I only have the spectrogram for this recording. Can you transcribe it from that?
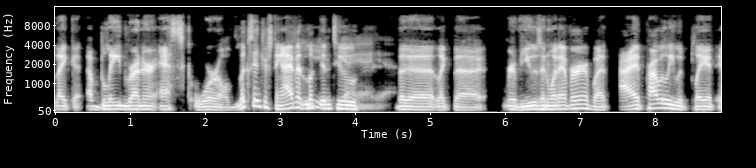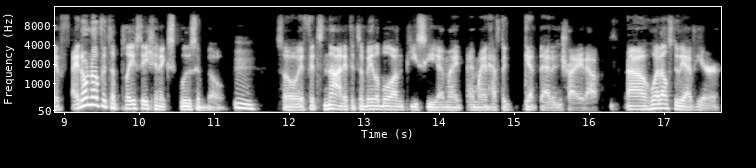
like a Blade Runner esque world. Looks interesting. I haven't looked into yeah. the like the reviews and whatever, but I probably would play it if I don't know if it's a PlayStation exclusive though. Mm. So if it's not, if it's available on PC, I might I might have to get that and try it out. Uh, what else do we have here?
